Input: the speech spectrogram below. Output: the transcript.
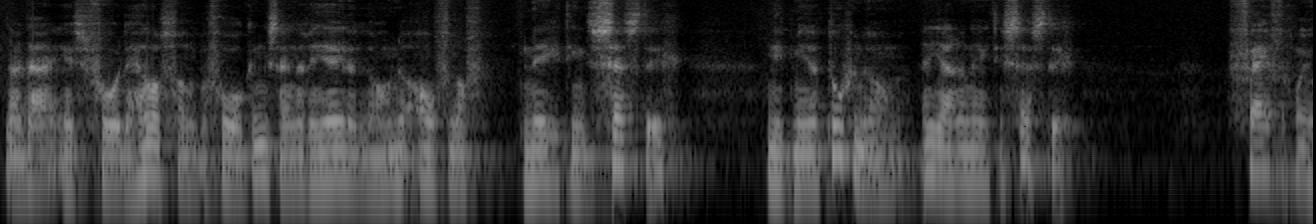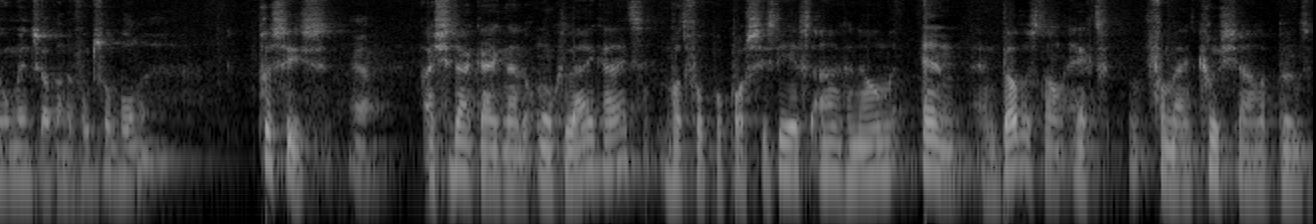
Nou, daar is voor de helft van de bevolking zijn de reële lonen al vanaf 1960 niet meer toegenomen. In de jaren 1960. 50 miljoen mensen ook aan de voedselbonnen? Precies. Ja. Als je daar kijkt naar de ongelijkheid, wat voor proporties die heeft aangenomen. En, en dat is dan echt voor mij het cruciale punt,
